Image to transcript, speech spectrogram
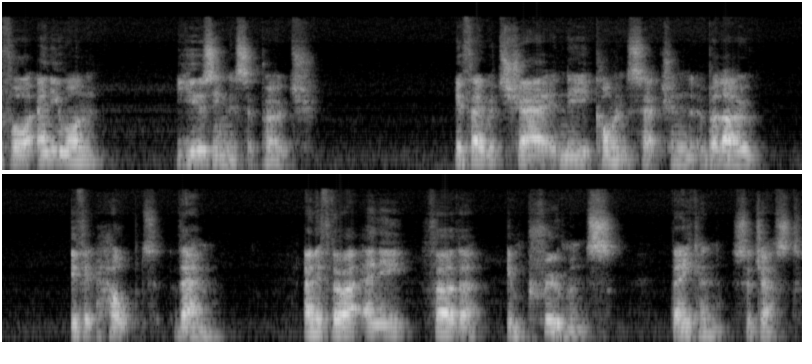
for anyone using this approach if they would share in the comments section below if it helped them and if there are any further improvements they can suggest.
